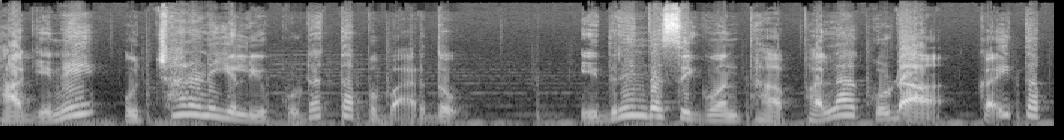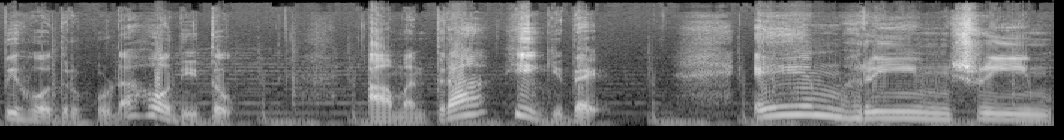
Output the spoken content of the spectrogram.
ಹಾಗೇನೆ ಉಚ್ಚಾರಣೆಯಲ್ಲಿಯೂ ಕೂಡ ತಪ್ಪಬಾರದು. ಇದರಿಂದ ಸಿಗುವಂತಹ ಫಲ ಕೂಡ ಕೈ ತಪ್ಪಿ ಹೋದ್ರೂ ಕೂಡ ಹೋದೀತು. ಆ ಮಂತ್ರ ಹೀಗಿದೆ. ಏಂ ಹ್ರೀಂ ಶ್ರೀಂ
